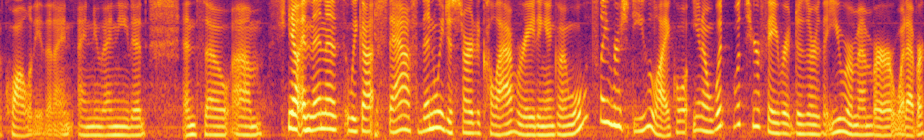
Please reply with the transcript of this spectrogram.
the quality that I, I knew I needed. And so, um, you know, and then as we got staff, then we just started collaborating and going, well, what flavors do you like? Well, you know, what, what's your favorite dessert that you remember or whatever?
